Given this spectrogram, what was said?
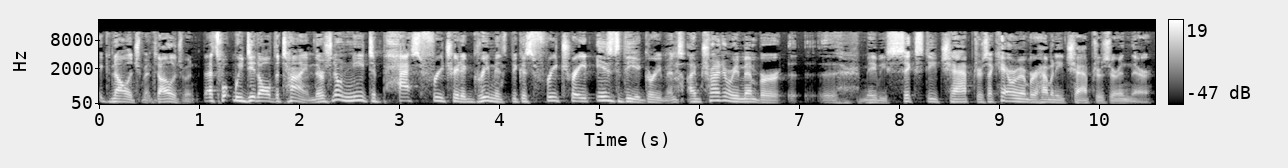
acknowledgement. Acknowledgement. That's what we did all the time. There's no need to pass free trade agreements because free trade is the agreement. I'm trying to remember uh, maybe 60 chapters. I can't remember how many chapters are in there,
